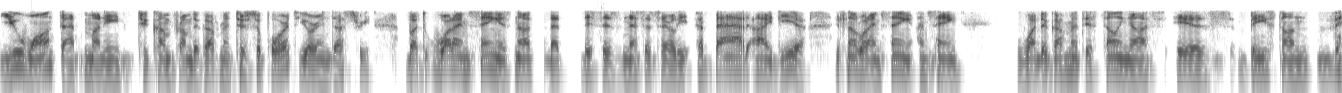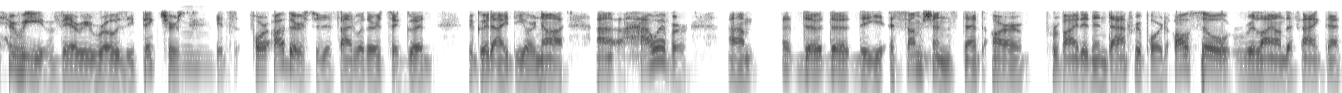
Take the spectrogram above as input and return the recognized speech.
you want that money to come from the government to support your industry. But what I'm saying is not that this is necessarily a bad idea. It's not what I'm saying. I'm saying what the government is telling us is based on very, very rosy pictures. Mm-hmm. It's for others to decide whether it's a good a good idea or not. Uh, however, um, Uh, the, the the assumptions that are provided in that report also rely on the fact that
